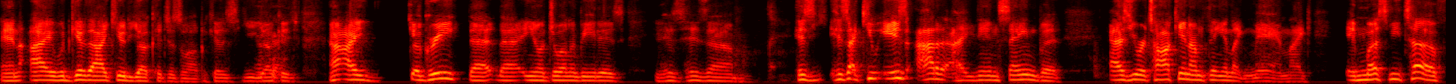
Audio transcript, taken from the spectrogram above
and I would give the IQ to Jokic as well because you- Okay. Jokic. I, I agree that that you know Joel Embiid is his his um his his IQ is out of I- insane. But as you were talking, I'm thinking like, man, like it must be tough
